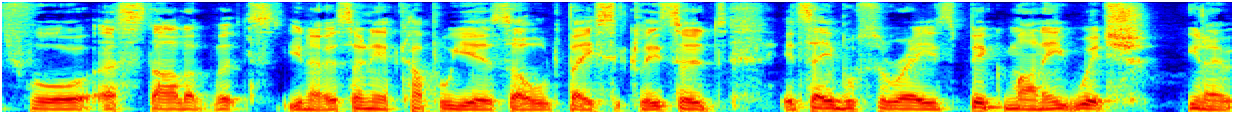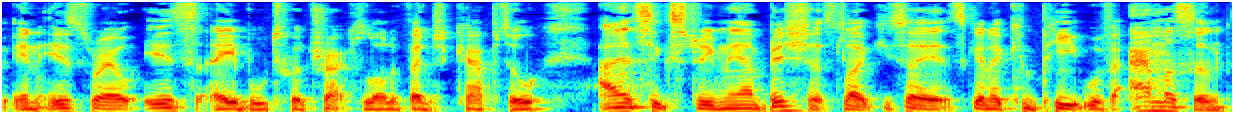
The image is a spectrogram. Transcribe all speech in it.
for a startup that's you know it's only a couple years old basically, so it's, it's able to raise big money, which you know, in Israel is able to attract a lot of venture capital and it's extremely ambitious. Like you say, it's going to compete with Amazon.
